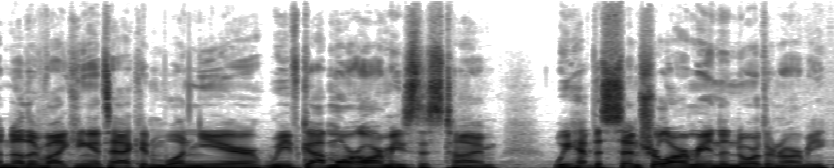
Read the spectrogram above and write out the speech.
Another Viking attack in one year. We've got more armies this time. We have the Central Army and the Northern Army.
